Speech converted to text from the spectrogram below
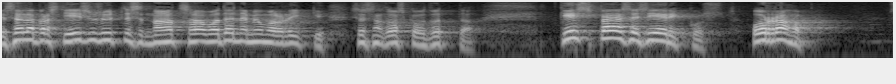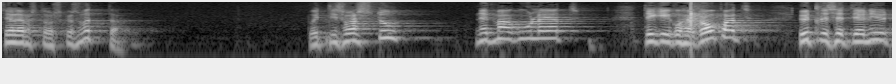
ja sellepärast Jeesus ütles, et nad saavad ennem jumala riiki, sest nad oskavad võtta. kes pääses Jeerikust? Orrahab, sellepärast ta oskas võtta. võttis vastu need maakuulajad, tegi kohe kaubad, ütles, et ja nüüd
